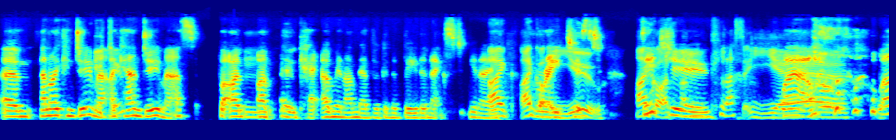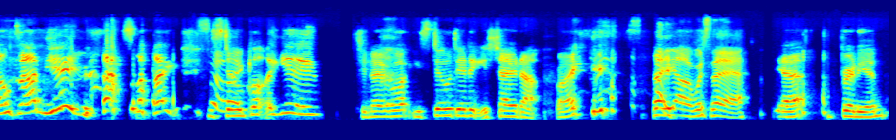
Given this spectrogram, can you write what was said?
Um, and I can do math. I can do maths, but I'm, mm. I'm okay. I mean, I'm never going to be the next, you know, I, I got greatest. you. I Did you? Classic. Yeah. Wow. well done, you. That's like you still like... got a you. Do you know what? You still did it. You showed up, right? so, yeah, I was there. Yeah, brilliant.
